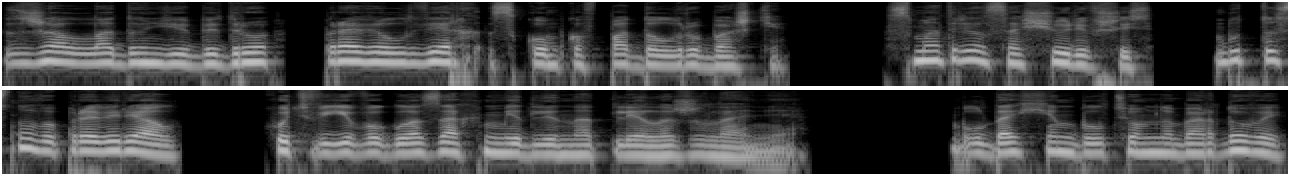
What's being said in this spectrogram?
сжал ладонью бедро, провел вверх, скомкав подол рубашки. Смотрел, сощурившись, будто снова проверял, хоть в его глазах медленно тлело желание. Балдахин был темно-бордовый,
